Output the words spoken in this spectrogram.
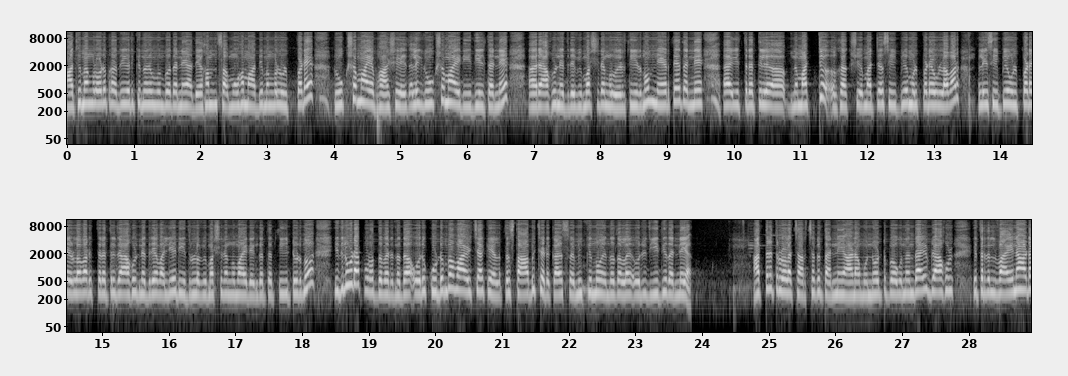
മാധ്യമങ്ങളോട് പ്രതികരിക്കുന്നതിന് മുമ്പ് തന്നെ അദ്ദേഹം സമൂഹ മാധ്യമങ്ങൾ ഉൾപ്പെടെ രൂക്ഷമായ ഭാഷയിൽ അല്ലെങ്കിൽ രൂക്ഷമായ രീതിയിൽ തന്നെ രാഹുലിനെതിരെ വിമർശനങ്ങൾ ഉയർത്തിയിരുന്നു. നേരത്തെ തന്നെ ഇത്തരത്തിൽ മറ്റ് കക്ഷി മറ്റ് സി പി എം ഉൾപ്പെടെയുള്ളവർ അല്ലെങ്കിൽ സി പി എം ഉൾപ്പെടെയുള്ളവർ ഇത്തരത്തിൽ രാഹുലിനെതിരെ വലിയ രീതിയിലുള്ള വിമർശനങ്ങളുമായി രംഗത്തെത്തിയിട്ടിരുന്നു. ഇതിലൂടെ പുറത്തു വരുന്നത് ഒരു കുടുംബ വാഴ്ച കേരളത്തിൽ സ്ഥാപിച്ചെടുക്കാൻ ശ്രമിക്കുന്നു എന്നതുള്ള ഒരു രീതി തന്നെയാണ്. അത്തരത്തിലുള്ള ചർച്ചകൾ തന്നെയാണ് മുന്നോട്ട് പോകുന്നത്. എന്തായാലും രാഹുൽ ഇത്തരത്തിൽ വയനാട്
